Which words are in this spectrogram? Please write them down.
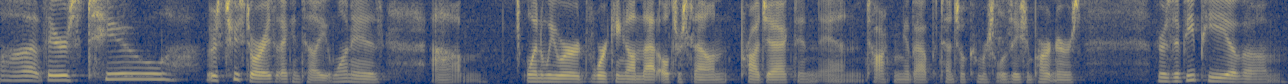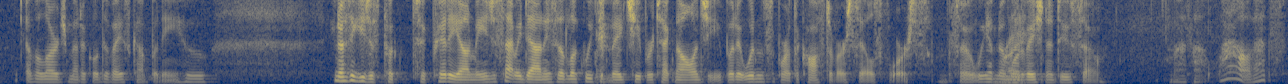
Uh, there's two there's two stories that I can tell you. One is um, when we were working on that ultrasound project and, and talking about potential commercialization partners, there was a VP of, um, of a large medical device company who, you know, I think he just put, took pity on me. He just sat me down. And He said, "Look, we could make cheaper technology, but it wouldn't support the cost of our sales force. So we have no right. motivation to do so." And I thought, "Wow, that's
